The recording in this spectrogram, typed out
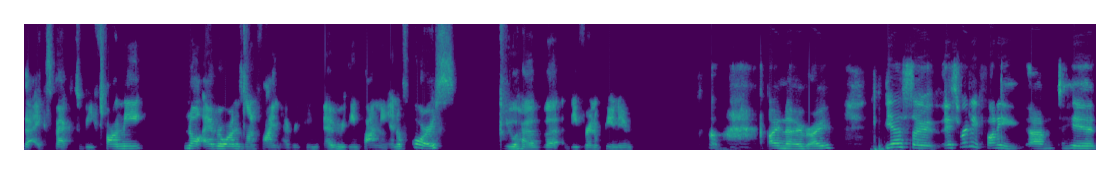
that expect to be funny, not everyone is gonna find everything everything funny. And of course, you have a different opinion. I know, right? Yeah, so it's really funny um, to hear,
